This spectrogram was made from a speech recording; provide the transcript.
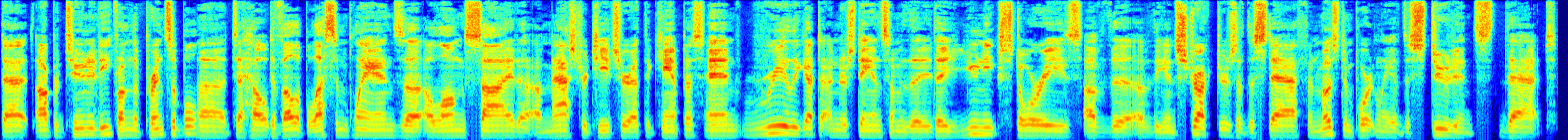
that opportunity from the principal uh, to help develop lesson plans uh, alongside a, a, master teacher at the campus and really got to understand some of the, the unique stories of the of the instructors, of the staff, and most importantly of the students that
